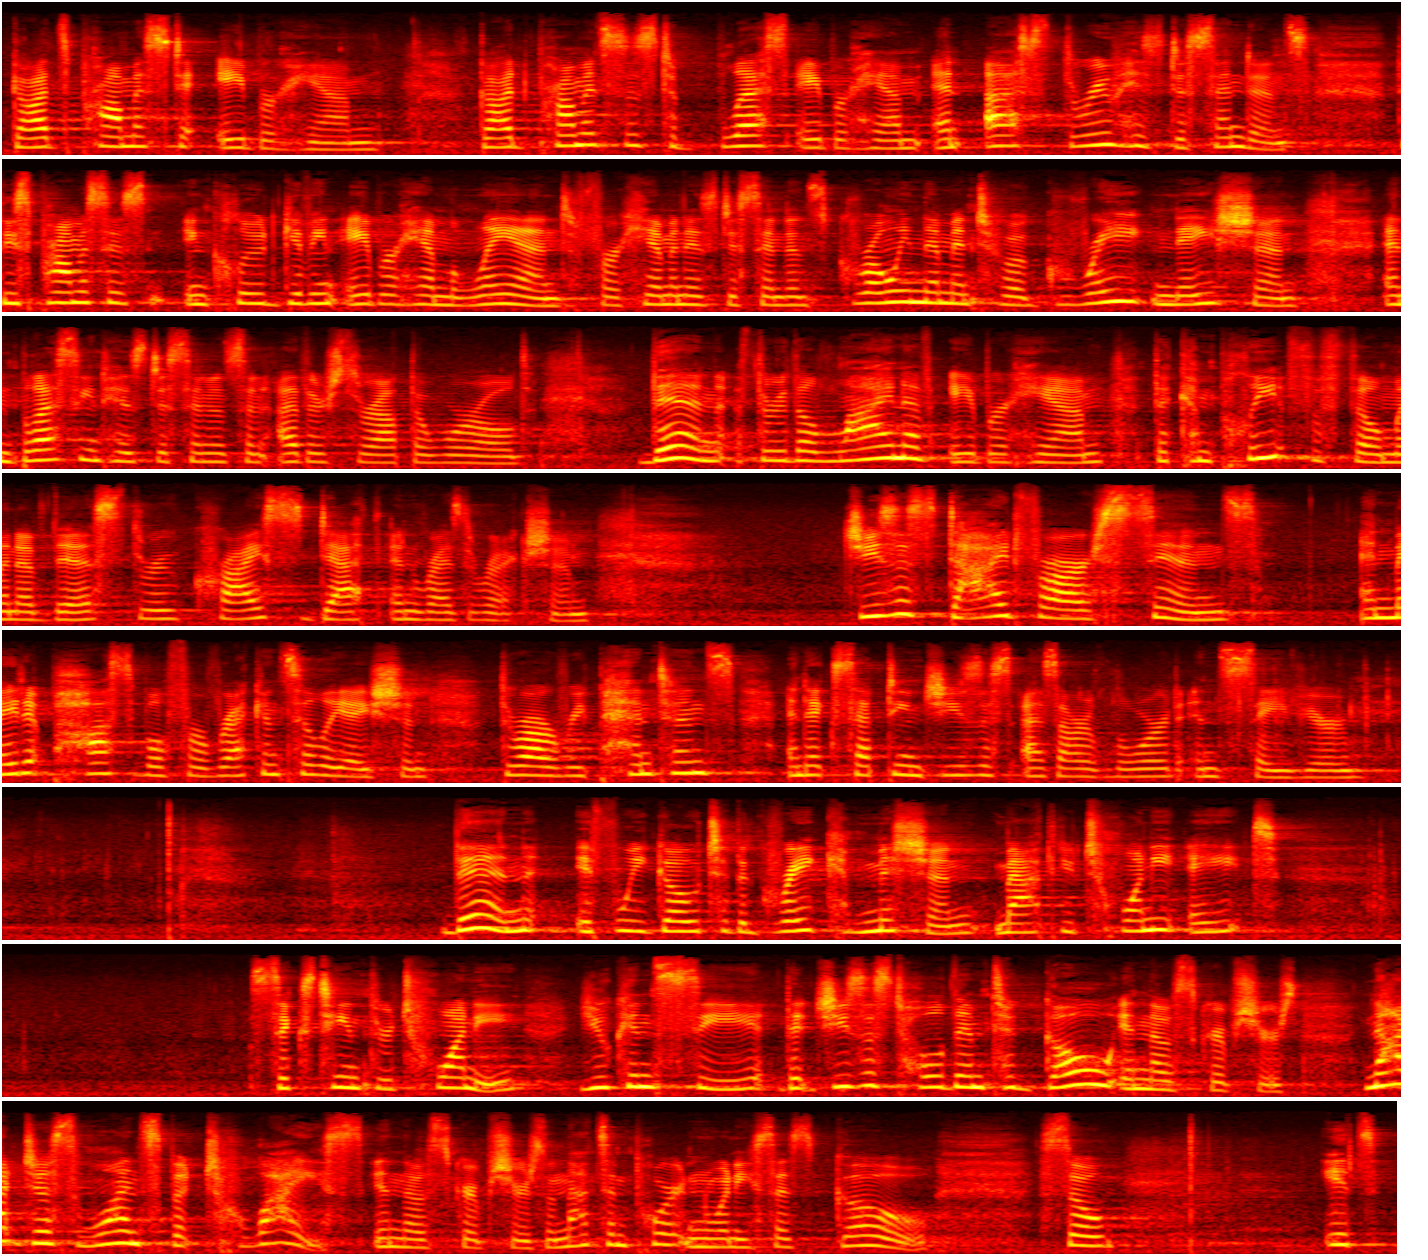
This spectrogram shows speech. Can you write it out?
God's promise to Abraham. God promises to bless Abraham and us through his descendants. These promises include giving Abraham land for him and his descendants, growing them into a great nation, and blessing his descendants and others throughout the world. Then, through the line of Abraham, the complete fulfillment of this through Christ's death and resurrection. Jesus died for our sins and made it possible for reconciliation through our repentance and accepting Jesus as our Lord and Savior. Then, if we go to the Great Commission, Matthew 28 16 through 20, you can see that Jesus told them to go in those scriptures, not just once, but twice in those scriptures. And that's important when he says go. So, it's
